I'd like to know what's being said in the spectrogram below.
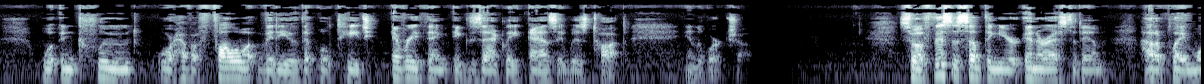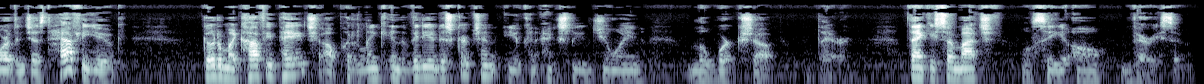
will include or have a follow-up video that will teach everything exactly as it was taught in the workshop. So if this is something you're interested in, how to play more than just half a uke, go to my Ko-fi page. I'll put a link in the video description. You can actually join the workshop there. Thank you so much. We'll see you all very soon.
